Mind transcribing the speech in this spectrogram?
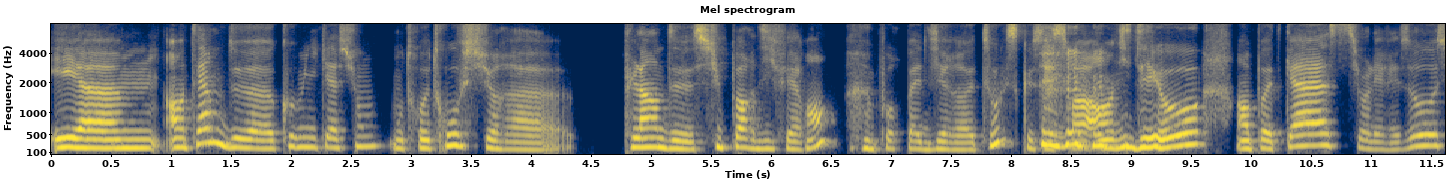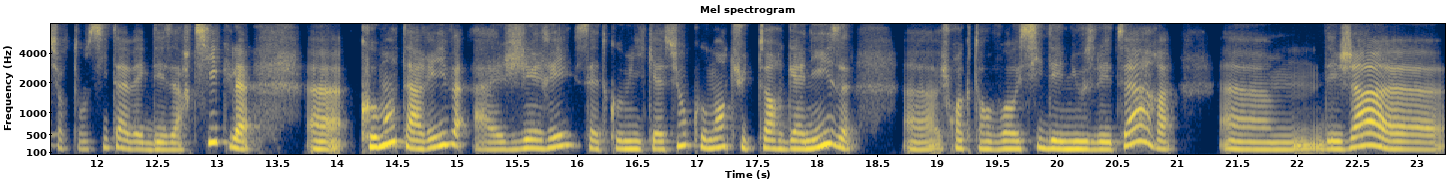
Et en termes de communication, on te retrouve sur plein de supports différents, pour pas dire euh, tous, que ce soit en vidéo, en podcast, sur les réseaux, sur ton site avec des articles. Euh, comment tu arrives à gérer cette communication? Comment tu t'organises? Euh, Je crois que tu envoies aussi des newsletters. déjà,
